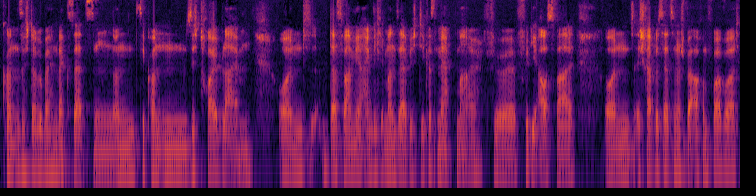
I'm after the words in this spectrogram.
konnten sich darüber hinwegsetzen und sie konnten sich treu bleiben. Und das war mir eigentlich immer ein sehr wichtiges Merkmal für, für die Auswahl. Und ich schreibe das ja zum Beispiel auch im Vorwort,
